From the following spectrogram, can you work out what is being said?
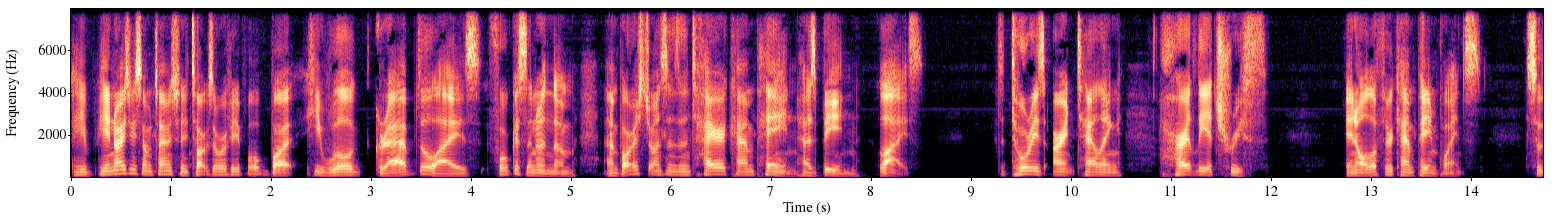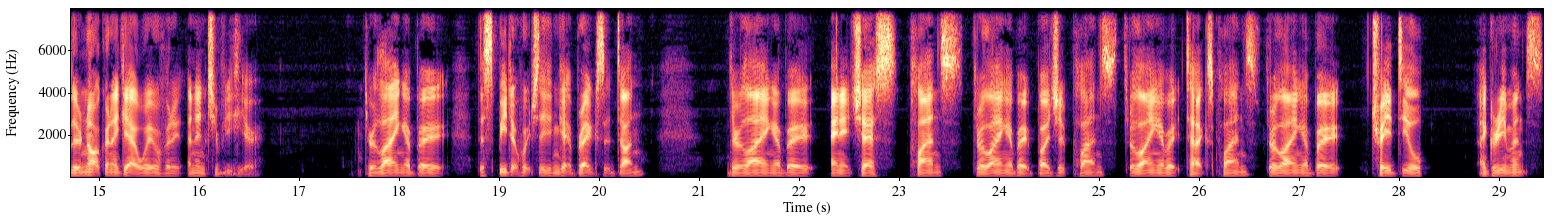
he he annoys me sometimes when he talks over people, but he will grab the lies, focus in on them, and Boris Johnson's entire campaign has been lies. The Tories aren't telling hardly a truth in all of their campaign points. So they're not going to get away with an interview here. They're lying about the speed at which they can get Brexit done. They're lying about NHS plans. They're lying about budget plans. They're lying about tax plans. They're lying about trade deal agreements.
